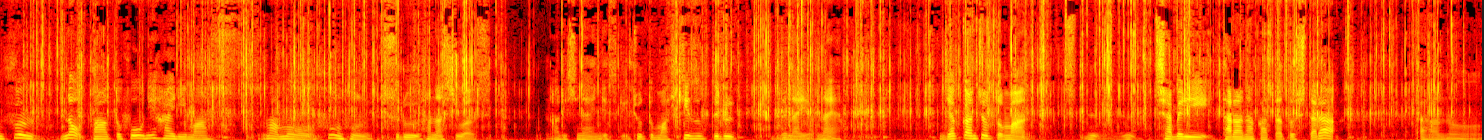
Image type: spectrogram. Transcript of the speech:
んふんのパート4に入ります。まあもう、ふんふんする話は、あれしないんですけど、ちょっとまあ引きずってるじゃないよ、なんや。若干ちょっとまあ、喋り足らなかったとしたら、あの、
